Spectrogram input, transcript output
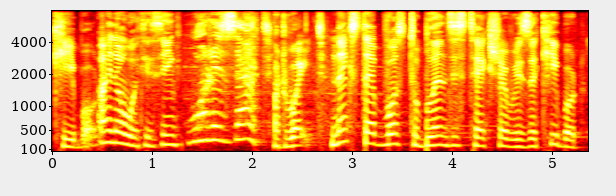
keyboard. I know what you think, what is that? But wait, next step was to blend this texture with the keyboard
